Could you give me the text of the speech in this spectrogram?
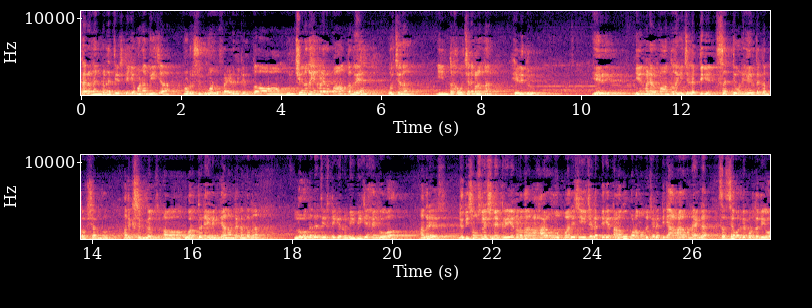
ಕರಣಂಗಳ ಚೇಷ್ಟೆಗೆ ಮಣ ಬೀಜ. ನೋಡ್ರಿ ಸಿಗ್ಮಂಡ್ ಫ್ರೈಡನ್ಕಿಂತ ಮುಂಚೆನೇ ಏನ್ ಮಾಡ್ಯಾರಪ್ಪ ಅಂತಂದ್ರೆ ವಚನ ಇಂತಹ ವಚನಗಳನ್ನ ಹೇಳಿದ್ರು. ಹೇಳಿ ಏನ್ ಮಾಡ್ಯಾರಪ್ಪ ಅಂತಂದ್ರೆ ಈ ಜಗತ್ತಿಗೆ ಸತ್ಯವನ್ನು ಹೇಳಿರ್ತಕ್ಕಂಥವ್ರು ಶರಣರು. ಅದಕ್ಕೆ ಸಿಗ್ಮ ವರ್ತನೆ ವಿಜ್ಞಾನ ಅಂತಕ್ಕಂಥದ್ದನ್ನ ಲೋಕದ ಚೇಷ್ಟೆಗೆ ರವಿ ಬೀಜ ಹೆಂಗೋ ಅಂದ್ರೆ ದ್ಯುತಿ ಸಂಶ್ಲೇಷಣೆ ಕ್ರಿಯೆ ನಡೆದ ಆಹಾರವನ್ನು ಉತ್ಪಾದಿಸಿ ಜಗತ್ತಿಗೆ ತನಗೂ ಕೂಡ ಮತ್ತು ಜಗತ್ತಿಗೆ ಆಹಾರವನ್ನು ಹೆಂಗ ಸಸ್ಯವರ್ಗ ಕೊಡ್ತದೆಯೋ,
